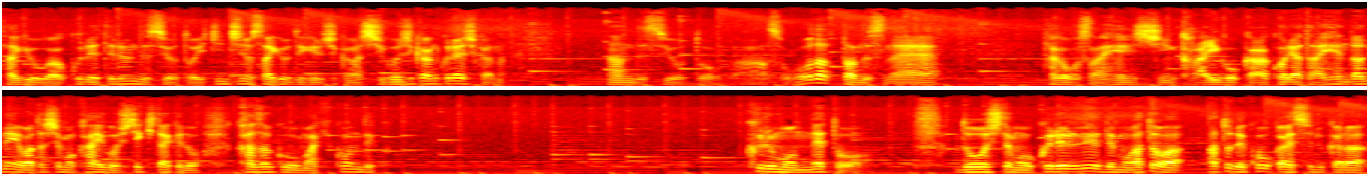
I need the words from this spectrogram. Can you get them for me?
作業が遅れてるんですよと。1日の作業できる時間は45時間くらいしかなんですよと。ああそうだったんですね。高子さん返信介護か。こりゃ大変だね。私も介護してきたけど家族を巻き込んでくるもんねと。どうしても遅れるね。でもあとは後で後悔するから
